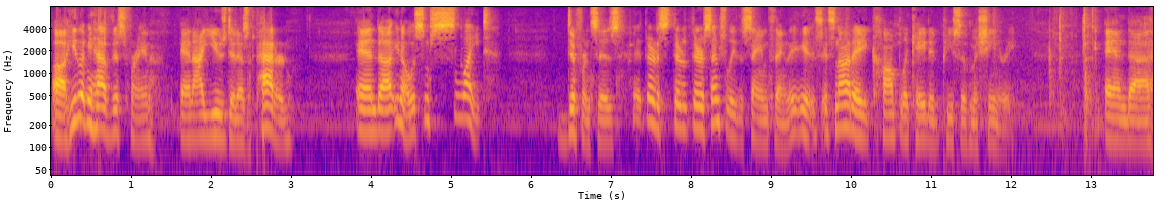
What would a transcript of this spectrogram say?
Uh, he let me have this frame, and I used it as a pattern. And, uh, you know, with some slight differences. They're, they're, they're essentially the same thing. It's, it's not a complicated piece of machinery. And uh,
